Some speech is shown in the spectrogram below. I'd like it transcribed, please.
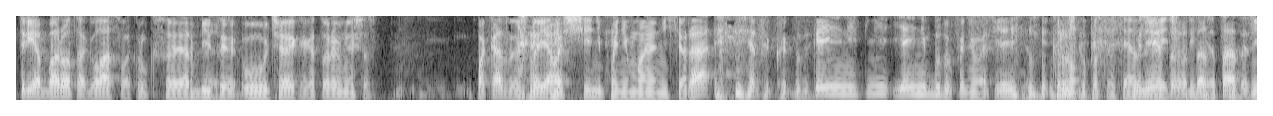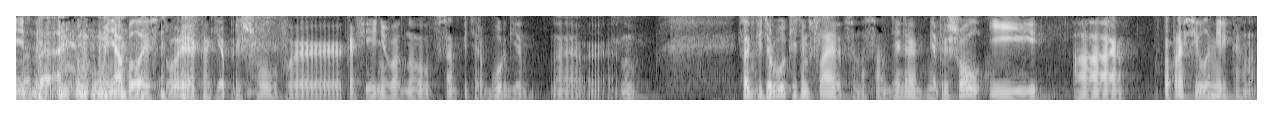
три оборота глаз вокруг своей орбиты у человека, который мне сейчас показывает, что я вообще не понимаю ни хера. Я такой, ну я и не, не, я и не буду понимать. Я, Кружку ну, после тебя Мне этого придется. достаточно, не, да. У, у меня была история, как я пришел в э, кофейню в одну в Санкт-Петербурге. Э, ну, Санкт-Петербург этим славится, на самом деле. Я пришел и а, попросил американо.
